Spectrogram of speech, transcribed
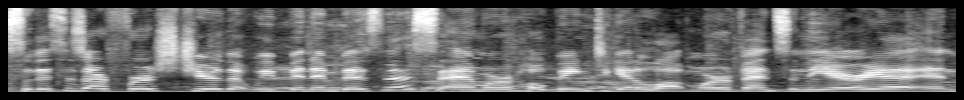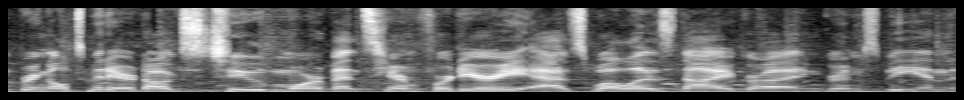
So this is our first year that we've been in business, and we're hoping to get a lot more events in the area and bring Ultimate Air Dogs to more events here in Fort Erie, as well as Niagara and Grimsby and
